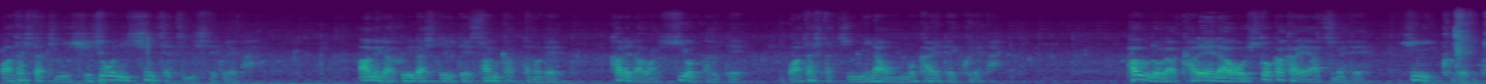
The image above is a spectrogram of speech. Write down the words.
私たちに非常に親切にしてくれた。雨が降り出していて寒かったので彼らは火を焚いて私たち皆を迎えてくれた。パウロが枯れ枝を一抱え集めて火にくべると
